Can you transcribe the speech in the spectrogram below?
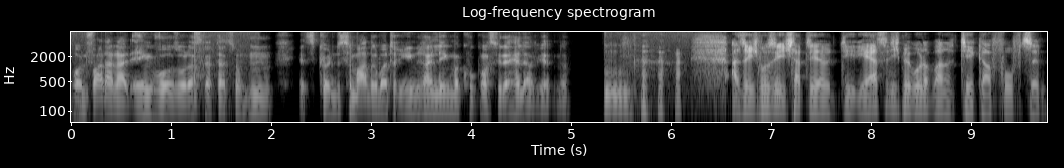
und war dann halt irgendwo so, dass ich gedacht habe, so, hm, jetzt könntest du mal andere Batterien reinlegen, mal gucken, was wieder heller wird. Ne? Hm. Also ich muss, ich hatte die, die erste, die ich mir geholt habe, war eine TK15.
